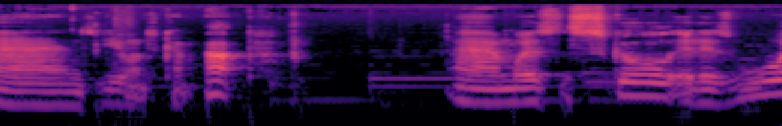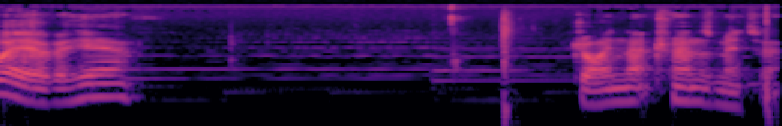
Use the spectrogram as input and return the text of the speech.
And you want to come up. And where's the school? It is way over here. Join that transmitter.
